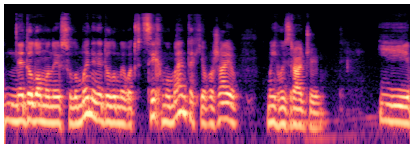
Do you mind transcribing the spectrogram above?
недоломаної соломини не доломив. От в цих моментах, я вважаю, ми його і зраджуємо. І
